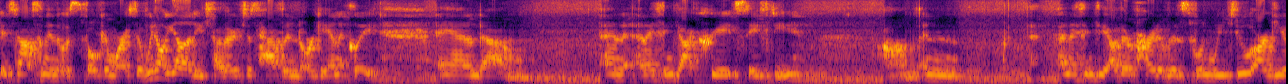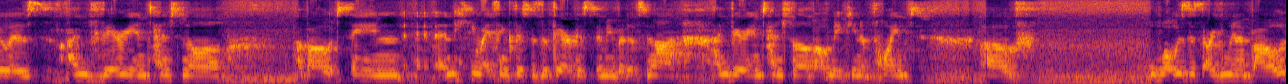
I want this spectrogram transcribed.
it's not something that was spoken where I said, we don't yell at each other. It just happened organically. And, um, and, and I think that creates safety. Um, and and I think the other part of it is when we do argue is I'm very intentional about saying, and he might think this is a therapist in me, but it's not. I'm very intentional about making a point of what was this argument about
